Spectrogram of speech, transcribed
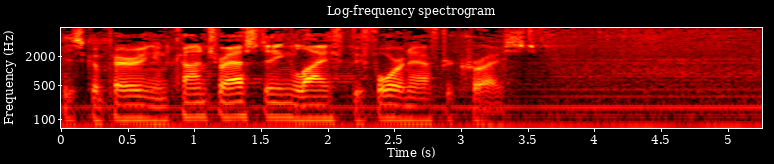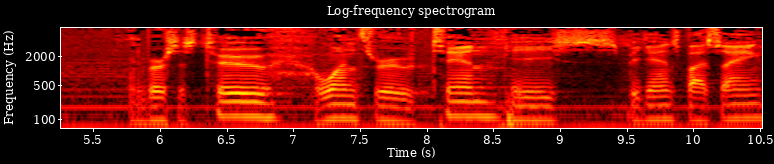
he's comparing and contrasting life before and after Christ. In verses 2, 1 through 10, he begins by saying,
